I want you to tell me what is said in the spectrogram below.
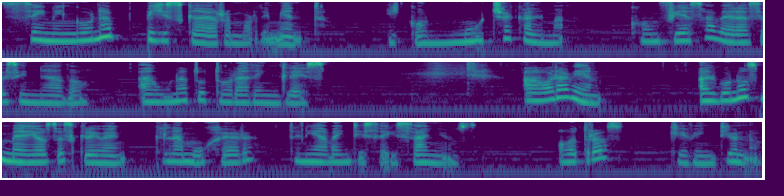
sin ninguna pizca de remordimiento y con mucha calma, confiesa haber asesinado a una tutora de inglés. Ahora bien, algunos medios describen que la mujer tenía 26 años, otros que 21.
